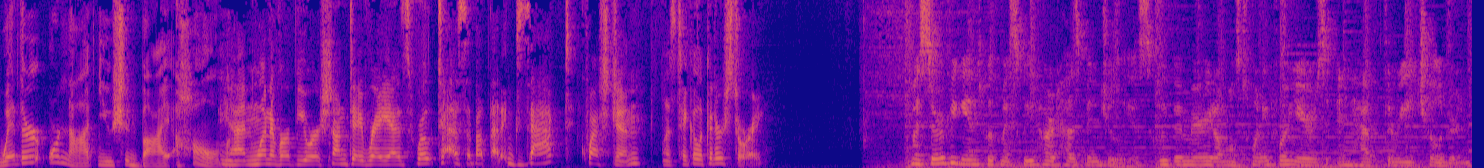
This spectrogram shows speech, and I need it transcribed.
whether or not you should buy a home. Yeah, and one of our viewers, Shante Reyes, wrote to us about that exact question. Let's take a look at her story. My story begins with my sweetheart husband, Julius. We've been married almost 24 years and have three children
